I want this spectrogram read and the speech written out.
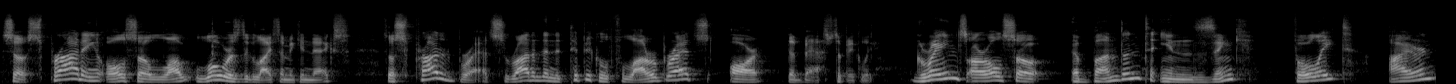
So sprouting also lo lowers the glycemic index. So sprouted breads, rather than the typical flour breads, are the best typically. Grains are also abundant in zinc, folate, iron,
